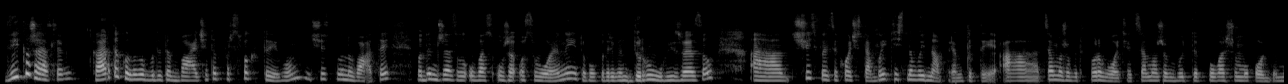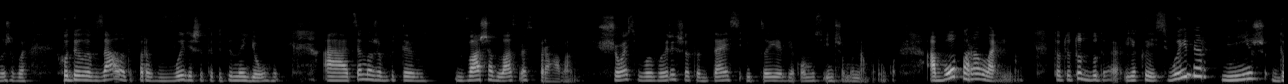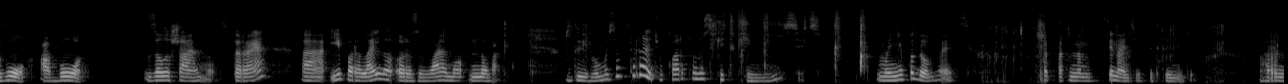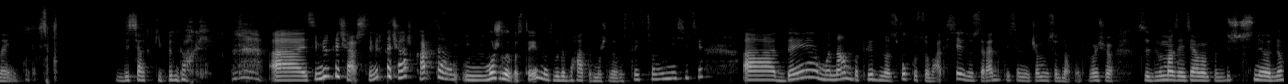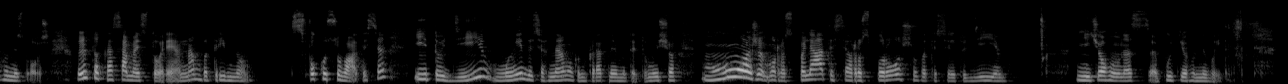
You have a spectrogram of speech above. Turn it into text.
Двійка жезлів. Карта, коли ви будете бачити перспективу, щось планувати. Один жезл у вас уже освоєний, тому потрібен другий жезл. А, щось ви захочете, або якийсь новий напрям піти. А це може бути по роботі, це може бути по вашому хобі. Може, ви ходили в зал, а тепер вирішите піти на йогу. А це може бути ваша власна справа. Щось ви вирішите десь іти в якомусь іншому напрямку. Або паралельно. Тобто тут буде якийсь вибір між двох, або залишаємо старе і паралельно розвиваємо нове. Дивимося третю карту. У нас такий місяць. Мені подобається. Щоб так нам фінансів підкинути. Гарненько. Десятки пентаклів. Сімірка чаш. Сімірка чаш карта можливостей. У нас буде багато можливостей в цьому місяці, де ми, нам потрібно сфокусуватися і зосередитися на чомусь одному. Тому що за двома зайцями побільше ні одного не зловиш. Ось така сама історія. Нам потрібно сфокусуватися, і тоді ми досягнемо конкретної мети, тому що можемо розпилятися, розпорошуватися, і тоді нічого у нас путнього не вийде.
